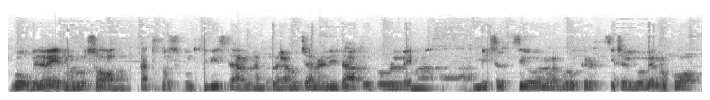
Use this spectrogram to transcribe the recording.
Boh, vedremo, non lo so, tanto da questo punto di vista l'abbiamo già analizzato il problema, l'amministrazione, la burocrazia, cioè il governo può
